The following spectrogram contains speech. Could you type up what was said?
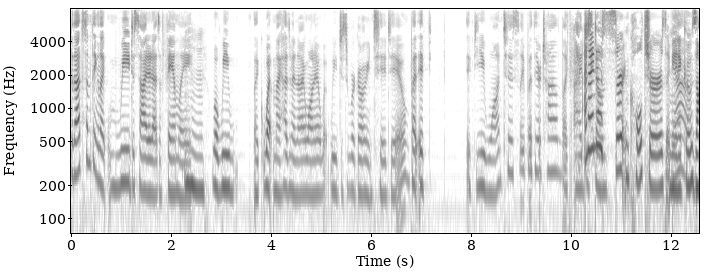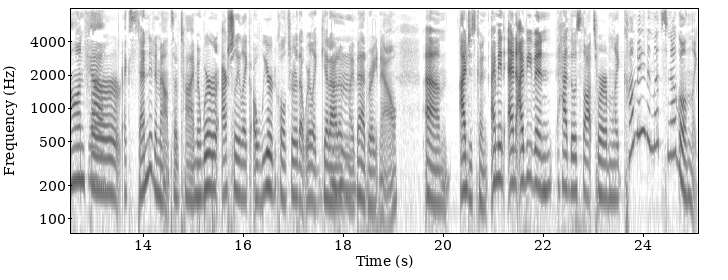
but that's something like we decided as a family Mhm. what we like what my husband and I wanted what we just were going to do but if if you want to sleep with your child like I just and I know certain cultures. I mean, it goes on Yeah. for extended amounts of time, and we're actually like a weird culture that we're like, get out of Mhm. my bed right now. Um, I just couldn't. I mean, and I've even had those thoughts where I'm like, come in and let's snuggle. I'm like,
